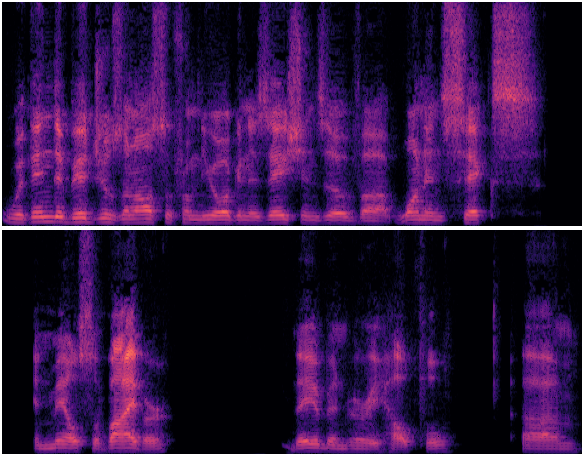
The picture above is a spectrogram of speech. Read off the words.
with individuals and also from the organizations of uh, One in Six and Male Survivor. They have been very helpful. Um,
